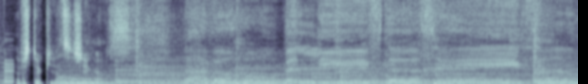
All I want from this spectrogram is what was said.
Even een stukje dat zingen. Waar we hoop en liefde geven,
